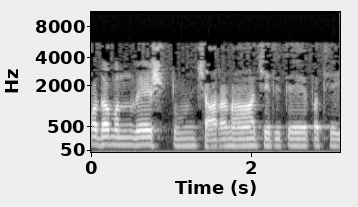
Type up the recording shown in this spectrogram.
पदमन्वेष्टुम् चारणाचरिते पथे।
